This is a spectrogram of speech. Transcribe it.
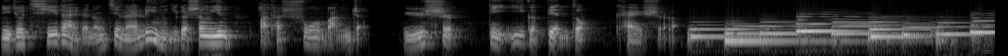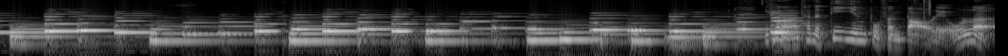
你就期待着能进来另一个声音把它说完整，于是第一个变奏开始了。看啊它的低音部分保留了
